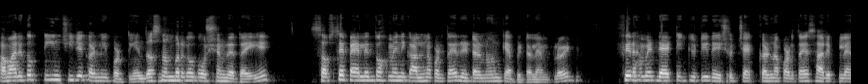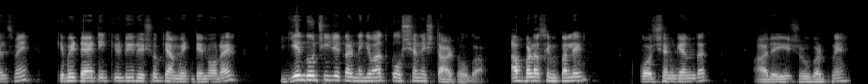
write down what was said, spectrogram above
हमारे को तीन चीज़ें करनी पड़ती हैं। दस नंबर का क्वेश्चन रहता है ये। सबसे पहले तो हमें निकालना पड़ता है रिटर्न ऑन कैपिटल एम्प्लॉयड फिर हमें डेट इक्विटी रेशो चेक करना पड़ता है सारे प्लान्स में कि भाई डेट इक्विटी रेशो क्या मेंटेन हो रहा है। ये दो चीज़ें करने के बाद क्वेश्चन स्टार्ट होगा। अब बड़ा सिंपल है क्वेश्चन के अंदर। आ जाइए, शुरू करते हैं।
